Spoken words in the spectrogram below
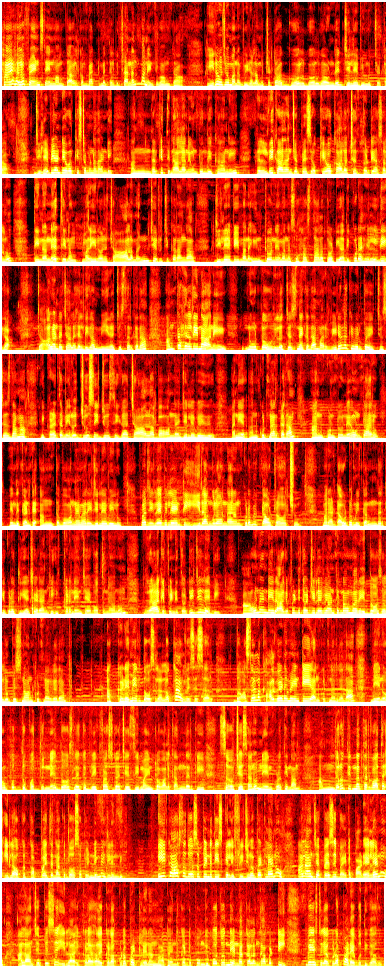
Hi hello friends నేను Mamata. Welcome back to my Telugu channel మన ఇంటి మమత. ఈరోజు మన వీడియోలో ముచ్చట గోల్ గోల్గా ఉండే జిలేబీ ముచ్చట. జిలేబీ అంటే ఎవరికి ఇష్టం ఉండదండి? అందరికీ తినాలని ఉంటుంది కానీ హెల్దీ కాదని చెప్పేసి ఒకే ఒక ఆలోచనతోటి అసలు తిననే తినం. మరి ఈరోజు చాలా మంచి రుచికరంగా జిలేబీ మన ఇంట్లోనే మన స్వహస్తాలతోటి అది కూడా హెల్దీగా చాలా అంటే చాలా హెల్తీగా మీరే చూస్తారు కదా. అంత హెల్తీనా అని నోట్లో ఊరిలు వచ్చేస్తున్నాయి కదా. మరి వీడియోలోకి వెళ్ళిపోయి చూసేద్దామా? ఇక్కడైతే మీరు జ్యూసీ జ్యూసీగా చాలా బాగున్నాయి జిలేబీ అని అనుకుంటున్నారు కదా. అనుకుంటూనే ఉంటారు. ఎందుకంటే అంత బాగున్నాయి మరి జిలేబీలు. మరి జిలేబీలు ఏంటి? ఈ రంగులో ఉన్నాయని కూడా మీకు డౌట్ రావచ్చు. మరి ఆ డౌట్ మీకు అందరికీ కూడా క్లియర్ చేయడానికి ఇక్కడ నేను చేయబోతున్నాను. రాగి పిండితోటి జిలేబీ. అవునండి రాగిపిండితో జిలేబీ అంటున్నావు మరి. దోశలు చూపిస్తున్నావు అనుకుంటున్నారు కదా. అక్కడే మీరు దోశలలో కాలు వేసేసారు దోశలలో కాలువేయడం ఏంటి అనుకుంటున్నారు కదా. నేను పొద్దు పొద్దున్నే దోశలు అయితే బ్రేక్ఫాస్ట్గా చేసి మా ఇంట్లో వాళ్ళకి అందరికీ సర్వ్ చేశాను నేను కూడా తిన్నాను. అందరూ తిన్న తర్వాత ఇలా ఒక కప్ అయితే నాకు దోశ పిండి మిగిలింది. ఈ కాస్త దోశపిండి తీసుకెళ్ళి ఫ్రిడ్జ్లో పెట్టలేను అలా అని చెప్పేసి బయట పడేయలేను అలా అని చెప్పేసి ఇలా ఇక్కడ ఇక్కడ కూడా పెట్టలేను అనమాట ఎందుకంటే పొంగిపోతుంది ఎండాకాలం కాబట్టి వేస్ట్గా కూడా పడే బుద్ధి కాదు.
